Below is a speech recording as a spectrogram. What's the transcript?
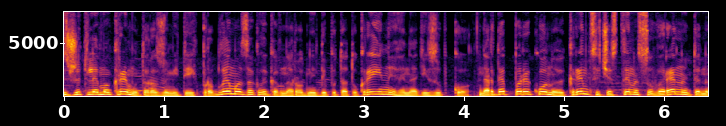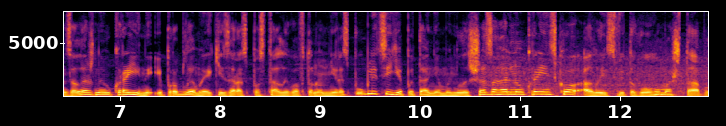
з жителями Криму та розуміти їх проблеми закликав народний депутат України Геннадій Зубко. Нардеп переконує, Крим це частина суверенної та незалежної України, і проблеми, які зараз постали в Автономній Республіці, є питаннями не лише загальноукраїнського, але й світового масштабу.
